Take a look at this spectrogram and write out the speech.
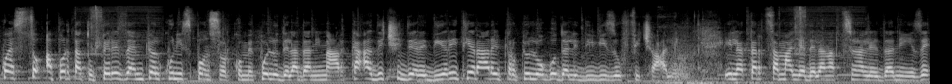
Questo ha portato per esempio alcuni sponsor come quello della Danimarca a decidere di ritirare il proprio logo dalle divise ufficiali e la terza maglia della nazionale danese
